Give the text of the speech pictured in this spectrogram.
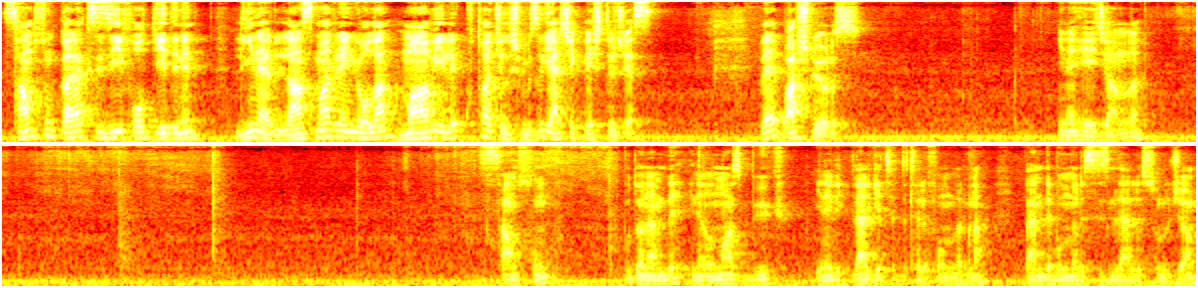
Samsung Galaxy Z Fold 7'nin yine lansman rengi olan mavi ile kutu açılışımızı gerçekleştireceğiz. Ve başlıyoruz. Yine heyecanlı. Samsung bu dönemde inanılmaz büyük yenilikler getirdi telefonlarına. Ben de bunları sizlerle sunacağım.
